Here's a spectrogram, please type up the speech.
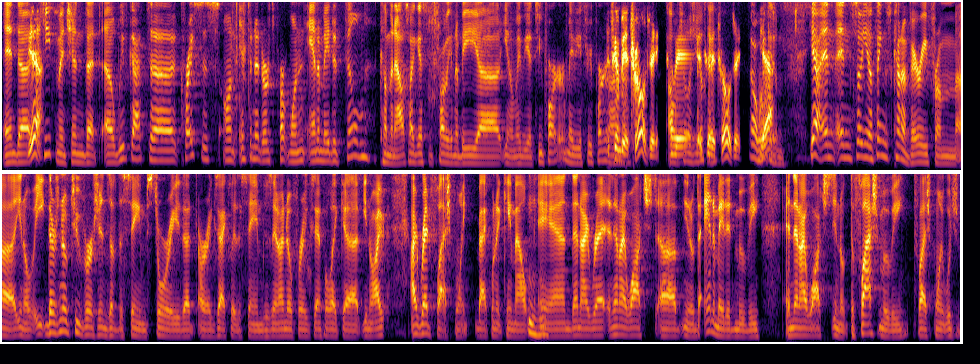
and uh, Yeah. Keith mentioned that uh, we've got uh, Crisis on Infinite Earth Part One, an animated film coming out. So I guess it's probably going to be, uh, you know, maybe a two-parter, maybe a three-parter. It's going to be a trilogy. It's Oh, going to be, trilogy, it's gonna be a trilogy. Oh, yeah. awesome. Yeah, and and so you know things kind of vary from uh, you know there's no two versions of the same story that are exactly the same because I know for example like uh, you know I I read Flashpoint back when it came out and then I read and then I watched uh, you know the animated movie and then I watched you know the Flash movie Flashpoint which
